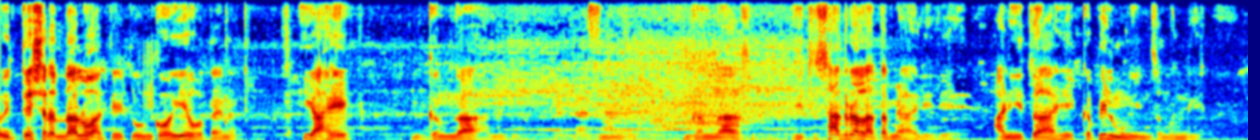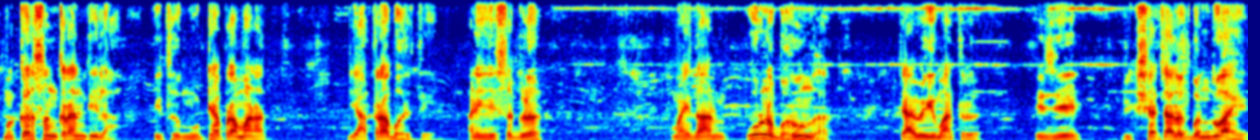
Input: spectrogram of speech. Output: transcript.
तो इतने श्रद्धालु आते तो उनको ये होता है ना ही आहे गंगा नदी गंगा जिथं सागराला आता मिळालेली आहे. आणि इथं आहे कपिल मुनींचं मंदिर. मकर संक्रांतीला इथं मोठ्या प्रमाणात यात्रा भरते. आणि हे सगळं मैदान पूर्ण भरून जात. त्यावेळी मात्र ते जे रिक्षाचालक बंधू आहेत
